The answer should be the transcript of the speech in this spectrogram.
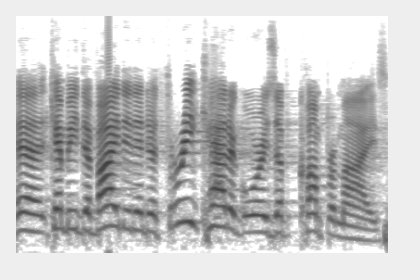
uh, can be divided into three categories of compromise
